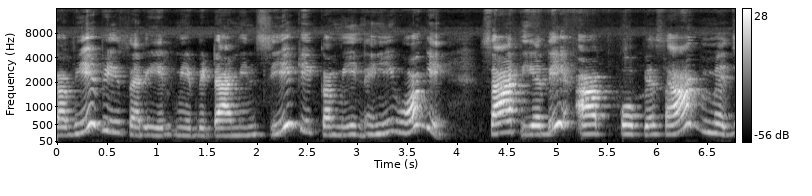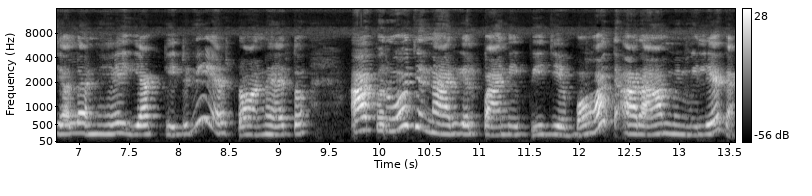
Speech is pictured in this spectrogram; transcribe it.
कभी भी शरीर में विटामिन सी की कमी नहीं होगी। साथ यदि आपको पेशाब में जलन है या किडनी स्टोन है तो आप रोज नारियल पानी पीजिए, बहुत आराम मिलेगा।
